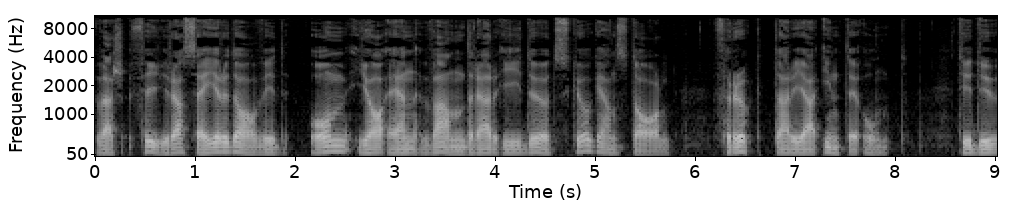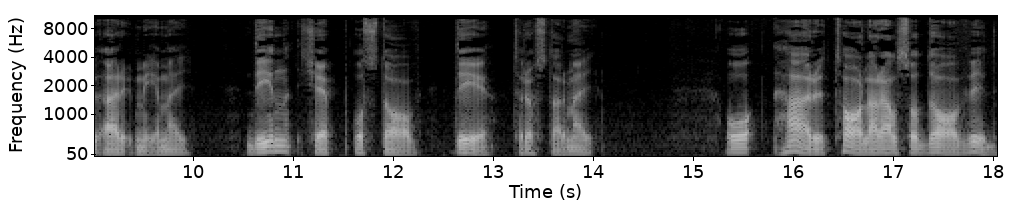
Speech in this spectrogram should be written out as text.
vers 4 säger David, om jag än vandrar i dödsskuggans dal fruktar jag inte ont, ty du är med mig. Din käpp och stav, det tröstar mig. Och här talar alltså David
